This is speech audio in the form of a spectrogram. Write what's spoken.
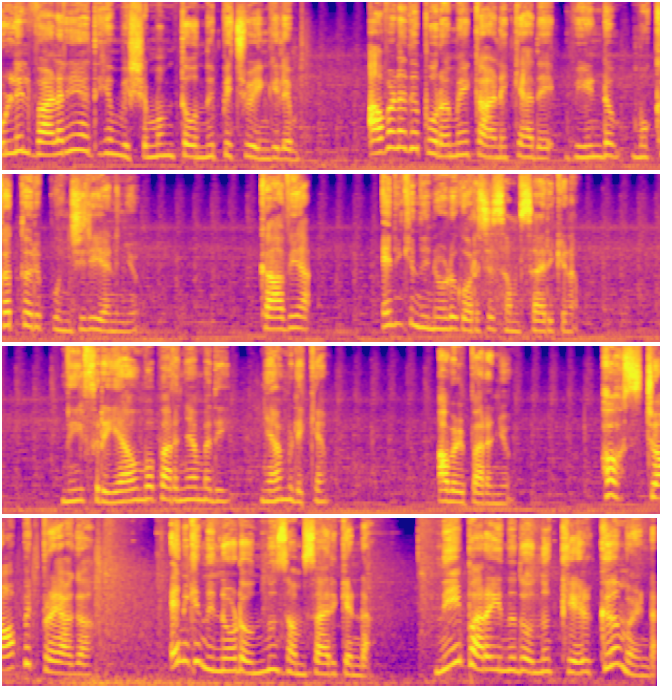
ഉള്ളിൽ വളരെയധികം വിഷമം തോന്നിപ്പിച്ചുവെങ്കിലും അവളത് പുറമേ കാണിക്കാതെ വീണ്ടും മുഖത്തൊരു പുഞ്ചിരി അണിഞ്ഞു. കാവ്യ എനിക്ക് നിന്നോട് കുറച്ച് സംസാരിക്കണം. നീ ഫ്രീ ആവുമ്പോൾ പറഞ്ഞാൽ മതി ഞാൻ വിളിക്കാം. അവൾ പറഞ്ഞു ഹോ സ്റ്റോപ്പ് ഇറ്റ് പ്രയാഗ. എനിക്ക് നിന്നോടൊന്നും സംസാരിക്കണ്ട. നീ പറയുന്നതൊന്നും കേൾക്കുകയും വേണ്ട.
